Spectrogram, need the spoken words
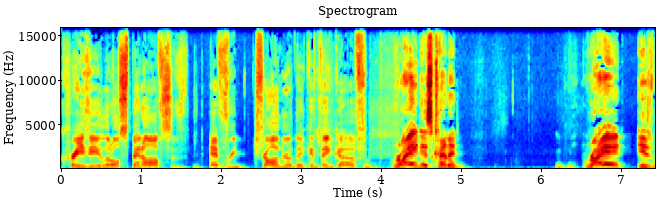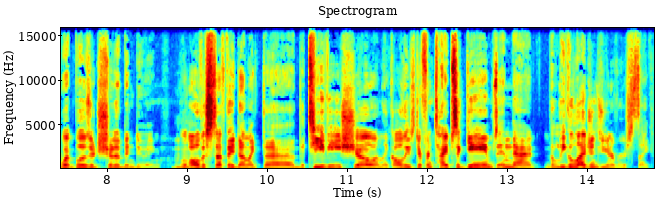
crazy little spin-offs of every genre they can think of. Riot is kind of Riot is what Blizzard should have been doing. Mm-hmm. All the stuff they've done, like the the TV show and like all these different types of games in that the League of Legends universe. It's like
